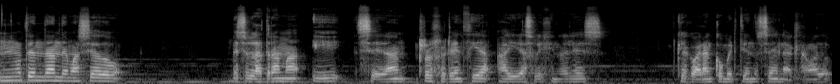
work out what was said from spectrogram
No tendrán demasiado beso en la trama y se dan referencia a ideas originales que acabarán convirtiéndose en el aclamado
